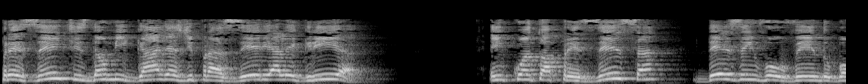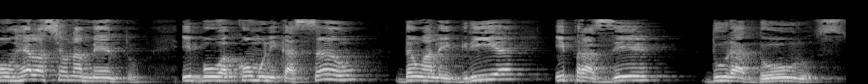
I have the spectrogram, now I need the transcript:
Presentes dão migalhas de prazer e alegria, enquanto a presença desenvolvendo bom relacionamento e boa comunicação, dão alegria e prazer duradouros.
